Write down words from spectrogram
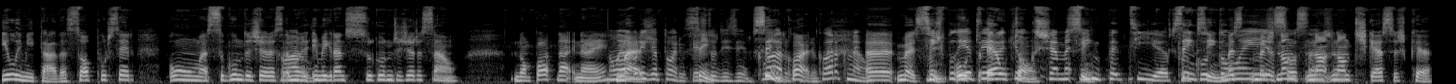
ilimitada só por ser uma segunda geração, claro. imigrante de segunda geração. Não pode, não, não é? Não é mas, obrigatório, queres tu dizer? Claro, sim, claro. Claro que não. Uh, mas, sim, mas podia ter é aquilo tom. que se chama sim. empatia. Sim, sim, mas, é mas esse, não, seja... não, não te esqueças que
